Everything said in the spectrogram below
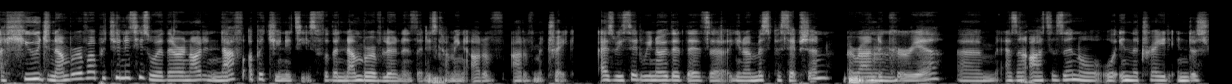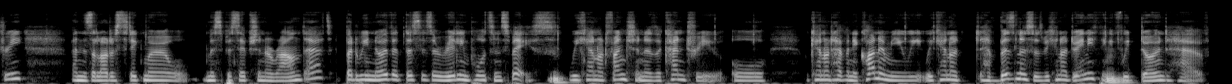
a huge number of opportunities, or there are not enough opportunities for the number of learners that is coming out of out of matric. As we said, we know that there's a you know misperception mm-hmm. around a career um, as an artisan or, or in the trade industry, and there's a lot of stigma or misperception around that. But we know that this is a really important space. Mm. We cannot function as a country, or we cannot have an economy. We we cannot have businesses. We cannot do anything if mm. we don't have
